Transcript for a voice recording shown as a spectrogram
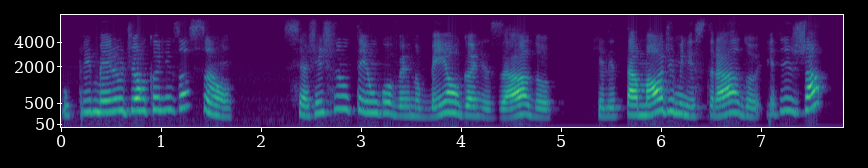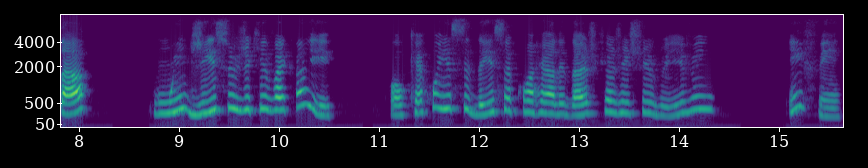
O primeiro é o de organização. Se a gente não tem um governo bem organizado, que ele está mal administrado, ele já está com indícios de que vai cair. Qualquer coincidência com a realidade que a gente vive enfim,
